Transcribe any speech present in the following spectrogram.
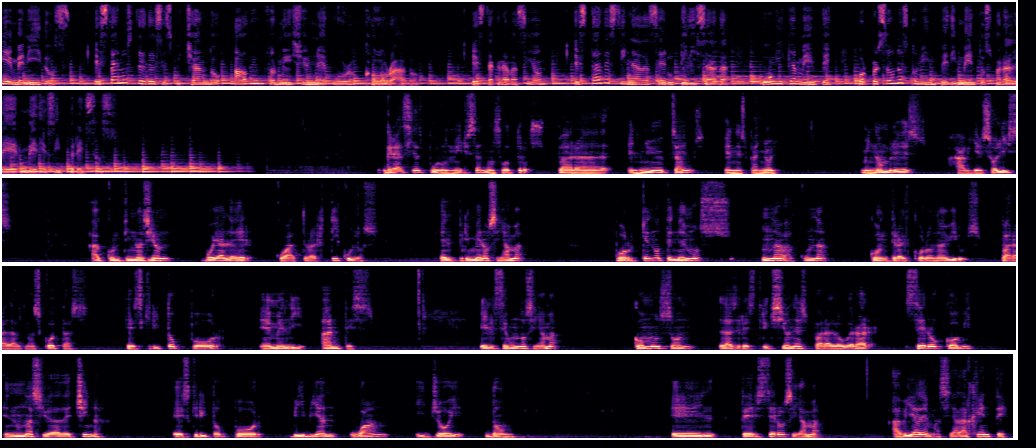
Bienvenidos. Están ustedes escuchando Audio Information Network Colorado. Esta grabación está destinada a ser utilizada únicamente por personas con impedimentos para leer medios impresos. Gracias por unirse a nosotros para el New York Times en español. Mi nombre es Javier Solís. A continuación voy a leer cuatro artículos. El primero se llama ¿Por qué no tenemos una vacuna contra el coronavirus para las mascotas? Escrito por Emily Antes. El segundo se llama ¿Cómo son las restricciones para lograr cero COVID en una ciudad de China? Escrito por Vivian Wang y Joy Dong. El tercero se llama Había demasiada gente.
